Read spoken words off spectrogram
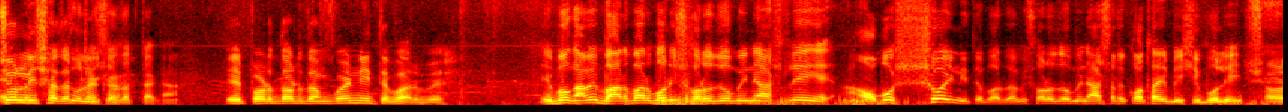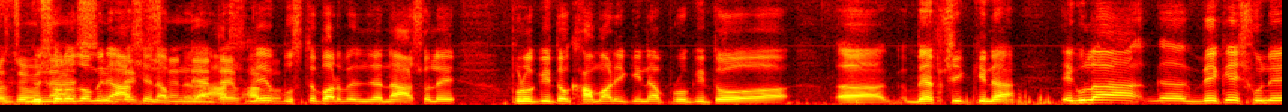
চল্লিশ হাজার চল্লিশ হাজার টাকা। এরপর দরদাম করে নিতে পারবে। এবং আমি বারবার বলি সরজমিনে আসলে অবশ্যই নিতে পারবে। আমি সরজমিনে আসার কথাই বেশি বলি। সরজমিনে আসে, আসেন দেখে আপনারা। আসলে বুঝতে পারবেন যে না আসলে প্রকৃত খামারি কিনা প্রকৃত ব্যবসায়িক কিনা এগুলা দেখে শুনে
